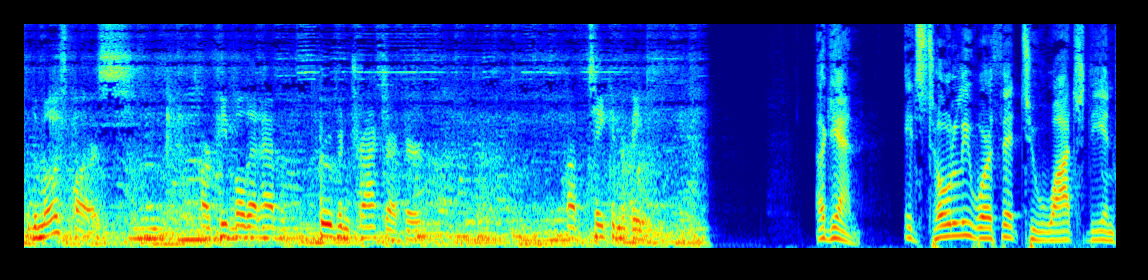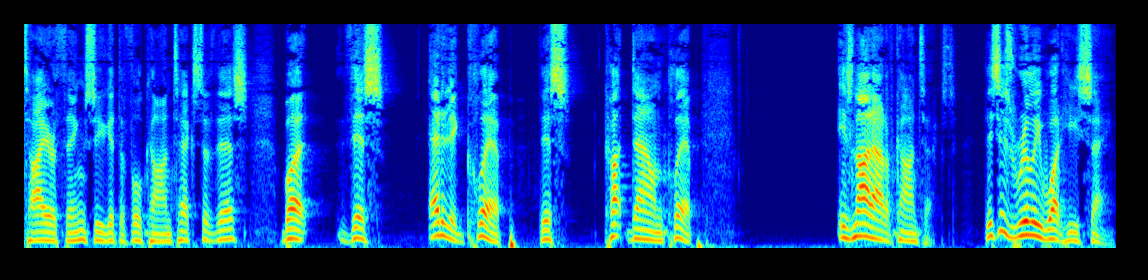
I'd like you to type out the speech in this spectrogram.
for the most part, are people that have a proven track record of taking the bait. Again, it's totally worth it to watch the entire thing so you get the full context of this. But this edited clip, this cut down clip, is not out of context. This is really what he's saying.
